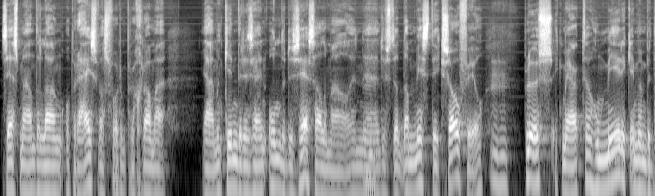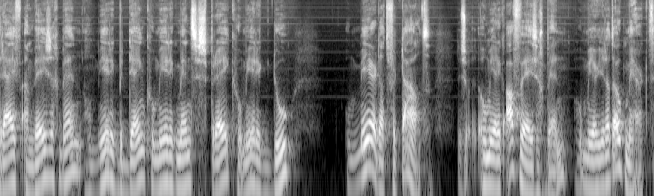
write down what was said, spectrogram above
zes maanden lang op reis was voor een programma. Ja, mijn kinderen zijn onder de zes allemaal. En, uh, dus dat, dan miste ik zoveel. Mm Plus, ik merkte, hoe meer ik in mijn bedrijf aanwezig ben, hoe meer ik bedenk, hoe meer ik mensen spreek, hoe meer ik doe, hoe meer dat vertaalt. Dus hoe meer ik afwezig ben, hoe meer je dat ook merkt.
